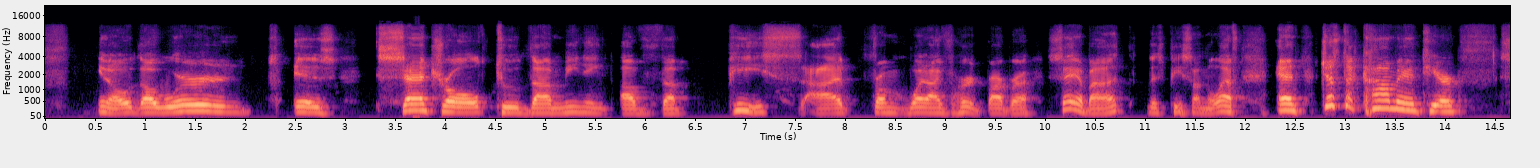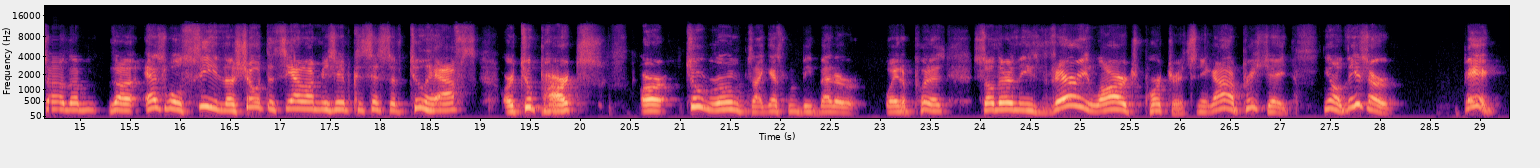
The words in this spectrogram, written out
you know, the word is central to the meaning of the piece uh, from what I've heard Barbara say about it, this piece on the left. And just a comment here. So the, the as we'll see, the show at the Seattle Art Museum consists of two halves or two parts or two rooms, I guess would be better way to put it. So there are these very large portraits, and you got to appreciate, you know, these are big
